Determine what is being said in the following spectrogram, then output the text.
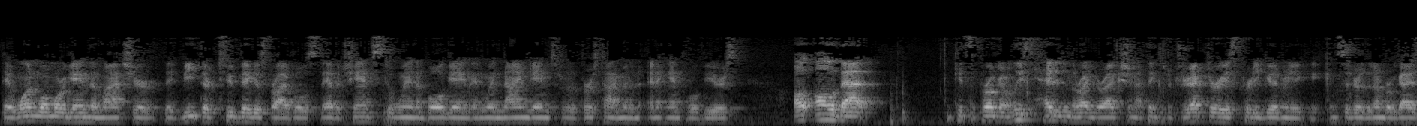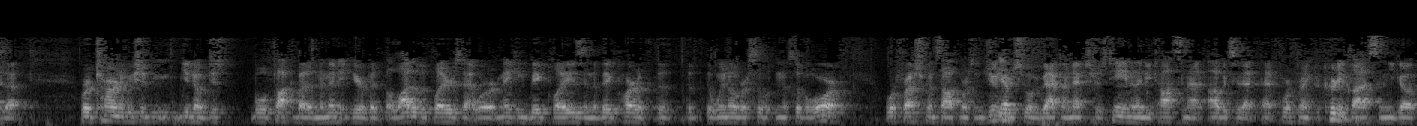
they won one more game than last year. They beat their two biggest rivals. They have a chance to win a bowl game and win nine games for the first time in, in a handful of years. All, all of that gets the program at least headed in the right direction. I think the trajectory is pretty good when you consider the number of guys that return. And we should, you know, just we'll talk about it in a minute here. But a lot of the players that were making big plays and a big part of the, the, the win over in the Civil War were freshmen, sophomores, and juniors yep. who will be back on next year's team. And then you toss them at obviously that, that fourth ranked recruiting class, and you go,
